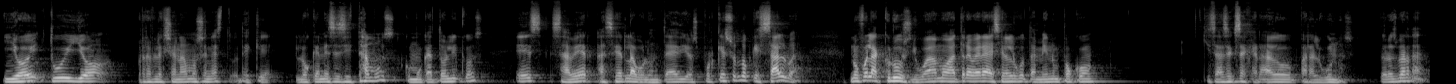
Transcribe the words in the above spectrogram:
Y hoy tú y yo reflexionamos en esto, de que lo que necesitamos como católicos es saber hacer la voluntad de Dios, porque eso es lo que salva. No fue la cruz, igual me voy a atrever a decir algo también un poco quizás exagerado para algunos, pero es verdad.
